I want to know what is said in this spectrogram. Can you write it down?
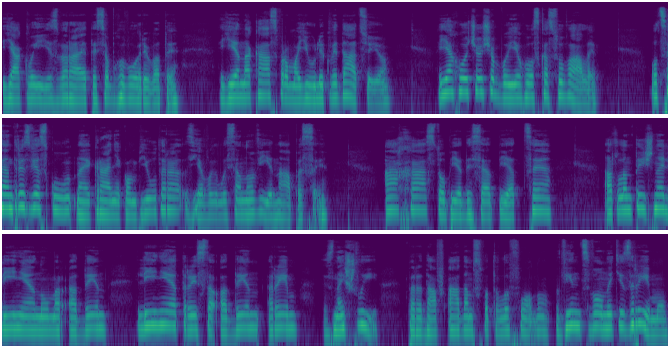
як ви її збираєтесь обговорювати. Є наказ про мою ліквідацію. Я хочу, щоб ви його скасували. У центрі зв'язку на екрані комп'ютера з'явилися нові написи. АХ-155С, Атлантична лінія номер 1 лінія 301 Рим. Знайшли, передав Адамс по телефону. Він дзвонить із Риму.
